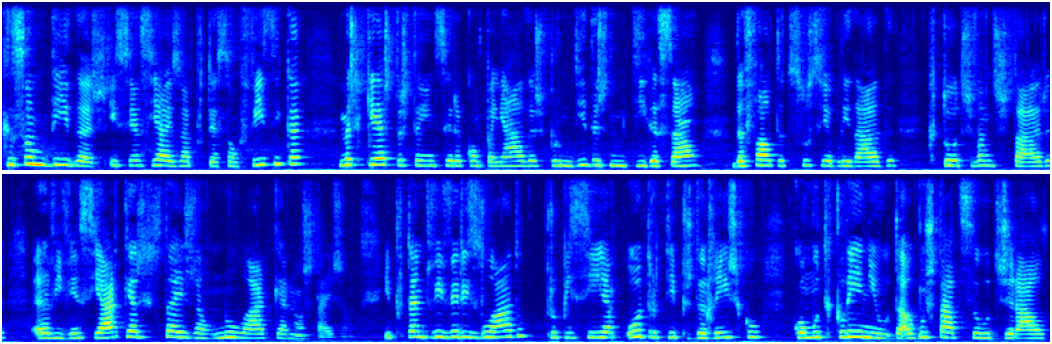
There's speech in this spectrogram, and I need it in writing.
Que são medidas essenciais à proteção física, mas que estas têm de ser acompanhadas por medidas de mitigação da falta de sociabilidade que todos vamos estar a vivenciar, quer estejam no lar, quer não estejam. E, portanto, viver isolado propicia outro tipos de risco, como o declínio de algum estado de saúde geral,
